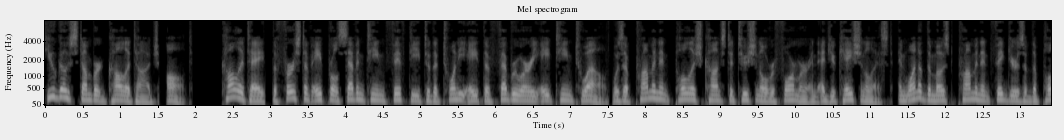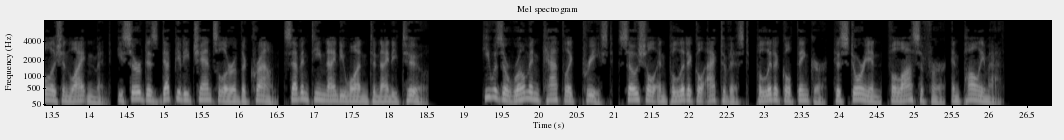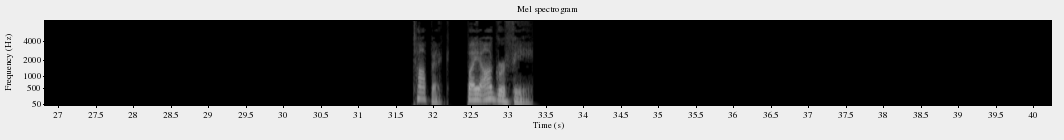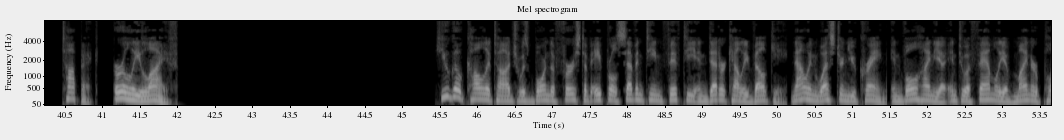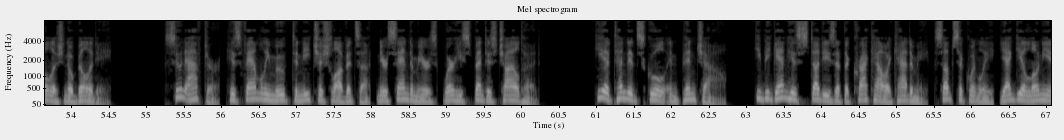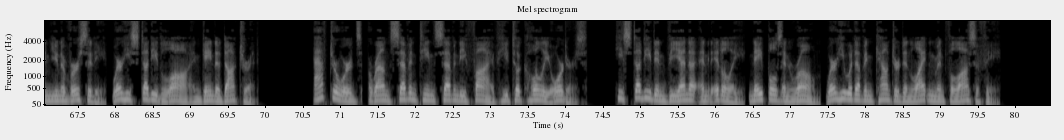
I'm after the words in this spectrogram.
Hugo Stumberg Kołłątaj, alt. Kołłątay, the 1st of April 1750 to the 28th of February 1812, was a prominent Polish constitutional reformer and educationalist, and one of the most prominent figures of the Polish Enlightenment. He served as deputy chancellor of the crown 1791 to 92. He was a Roman Catholic priest, social and political activist, political thinker, historian, philosopher, and polymath. Biography Early life Hugo Kołłątaj was born 1 April 1750 in Dederkali Velki now in western Ukraine in Volhynia into a family of minor Polish nobility. Soon after, his family moved to Nieciesławice, near Sandomierz, where he spent his childhood. He attended school in Pińczów. He began his studies at the Krakow Academy, subsequently, Jagiellonian University, where he studied law and gained a doctorate. Afterwards, around 1775 he took holy orders. He studied in Vienna and Italy Naples and Rome, where he would have encountered Enlightenment philosophy.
